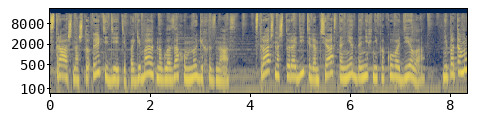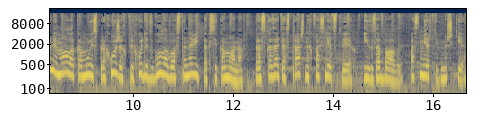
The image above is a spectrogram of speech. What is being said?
Страшно, что эти дети погибают на глазах у многих из нас. Страшно, что родителям часто нет до них никакого дела – не потому ли мало кому из прохожих приходит в голову остановить токсикоманов, рассказать о страшных последствиях их забавы, о смерти в мешке?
